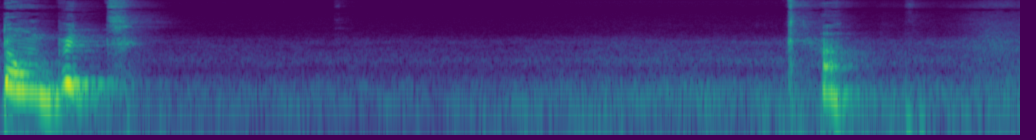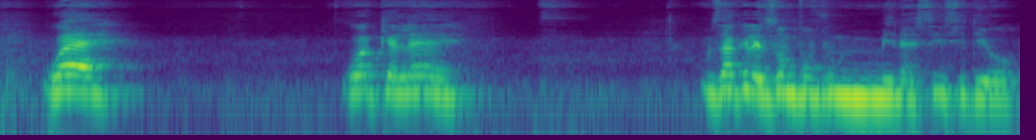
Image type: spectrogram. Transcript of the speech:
ton but. Ah. Ouais. Ouais, qu'elle est? Vous savez que les hommes vont vous menacer ici dehors.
